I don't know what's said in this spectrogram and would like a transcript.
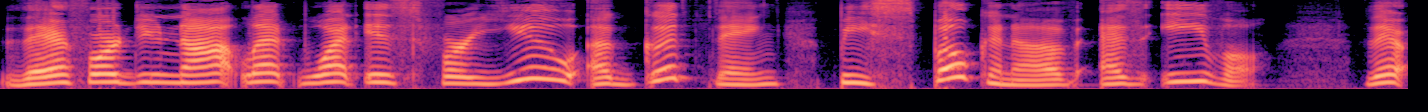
Therefore, do not let what is for you a good thing be spoken of as evil. There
